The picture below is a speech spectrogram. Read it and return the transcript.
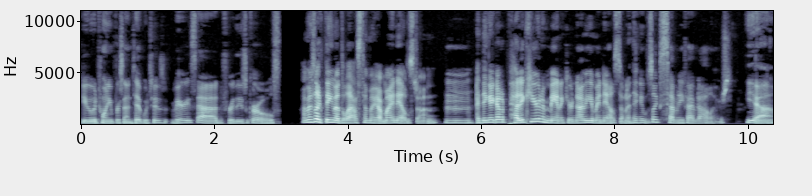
do a 20% tip, which is very sad for these girls. I'm just like thinking about the last time I got my nails done. Mm, I think I got a pedicure and a manicure. Now I get my nails done. I think it was like $75. yeah.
